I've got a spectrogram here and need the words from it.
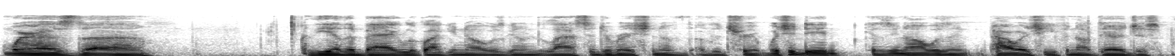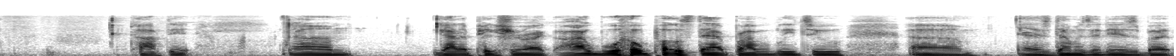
Whereas the the other bag looked like, you know, it was going to last the duration of, of the trip, which it did because, you know, I wasn't power chiefing out there, just copped it. Um, got a picture. I, I will post that probably too. Um, as dumb as it is, but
